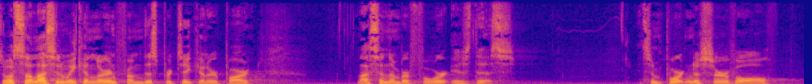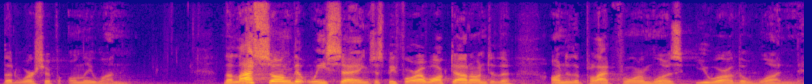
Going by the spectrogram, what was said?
So, what's the lesson we can learn from this particular part? Lesson number four is this it's important to serve all, but worship only one. The last song that we sang just before I walked out onto the, onto the platform was You Are the One.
